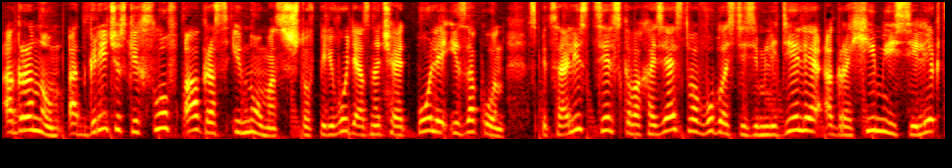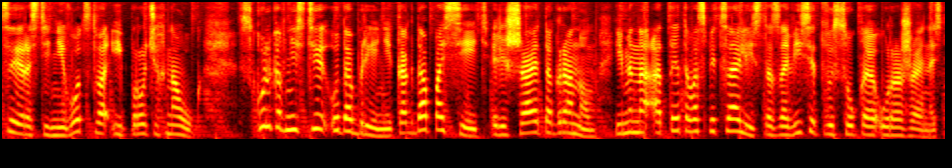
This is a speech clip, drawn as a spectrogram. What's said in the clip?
Агроном от греческих слов «агрос» и «номос», что в переводе означает «поле» и «закон». Специалист сельского хозяйства в области земледелия, агрохимии, селекции, растениеводства и прочих наук. Сколько внести удобрений, когда посеять, решает агроном. Именно от этого специалиста зависит высокая урожайность.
